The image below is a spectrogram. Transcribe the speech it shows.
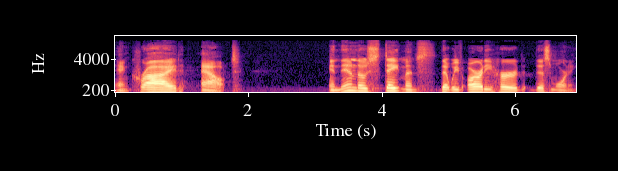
and cried out. And then those statements that we've already heard this morning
